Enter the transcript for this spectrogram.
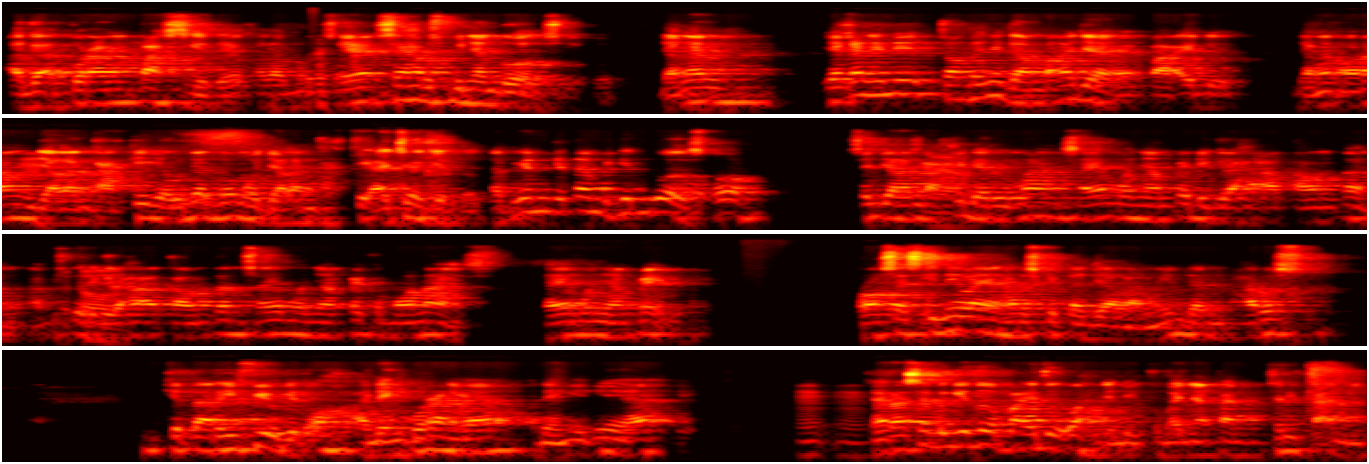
agak kurang pas gitu ya kalau menurut saya saya harus punya goals gitu jangan ya kan ini contohnya gampang aja Pak Edu jangan orang hmm. jalan kaki ya udah gue mau jalan kaki aja gitu tapi kan kita bikin goals oh saya jalan kaki dari rumah saya mau nyampe di Geraha Accountant habis dari Geraha Accountant saya mau nyampe ke Monas saya mau nyampe proses inilah yang harus kita jalani dan harus kita review gitu, oh ada yang kurang ya, ada yang ini ya. Mm-mm. Saya rasa begitu Pak itu, wah jadi kebanyakan cerita nih.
